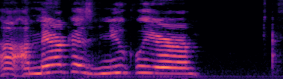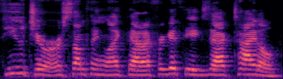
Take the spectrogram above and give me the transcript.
uh, America's Nuclear Future or something like that. I forget the exact title.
